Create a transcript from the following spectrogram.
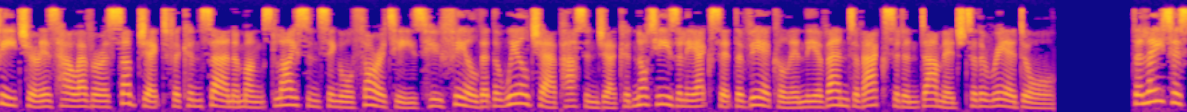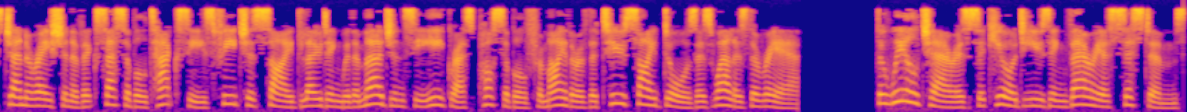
feature is however a subject for concern amongst licensing authorities who feel that the wheelchair passenger could not easily exit the vehicle in the event of accident damage to the rear door. The latest generation of accessible taxis features side loading with emergency egress possible from either of the two side doors as well as the rear. The wheelchair is secured using various systems,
